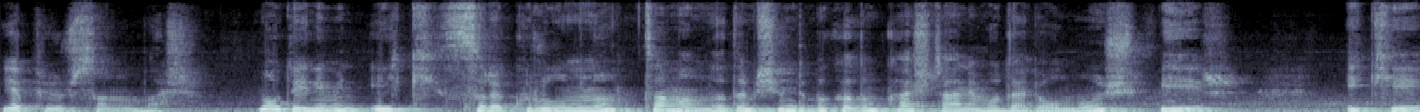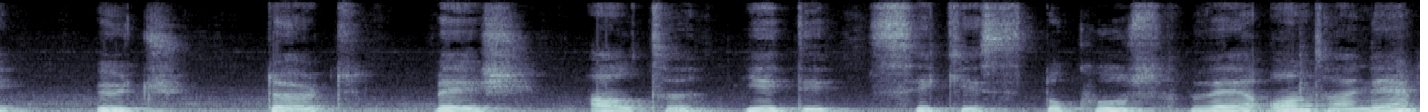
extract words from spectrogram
yapıyoruz hanımlar. Modelimin ilk sıra kurulumunu tamamladım. Şimdi bakalım kaç tane model olmuş. 1 2 3 4 5 6 7 8 9 ve 10 tane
